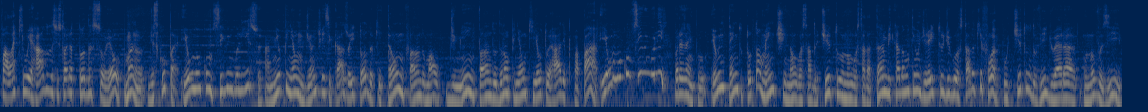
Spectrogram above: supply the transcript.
falar que o errado dessa história toda sou eu? Mano, desculpa, eu não consigo engolir isso. A minha opinião diante desse caso aí todo, que estão falando mal de mim, falando, dando a opinião que eu tô errado e papá, eu não consigo engolir. Por exemplo, eu entendo totalmente não gostar do título, não gostar da thumb, cada um tem o direito de gostar do que for. O título do vídeo era o novo Z,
